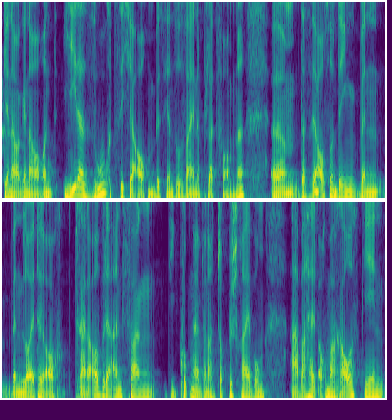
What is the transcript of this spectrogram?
Genau, genau. Und jeder sucht sich ja auch ein bisschen so seine Plattform. Ne? Ähm, das ist ja auch so ein Ding, wenn, wenn Leute auch gerade auch wieder anfangen, die gucken einfach nach Jobbeschreibung, aber halt auch mal rausgehen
